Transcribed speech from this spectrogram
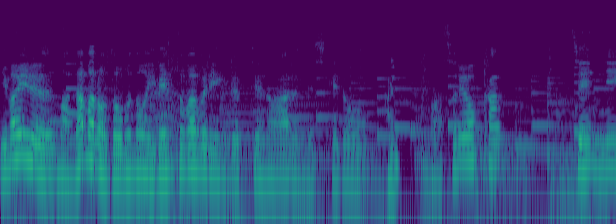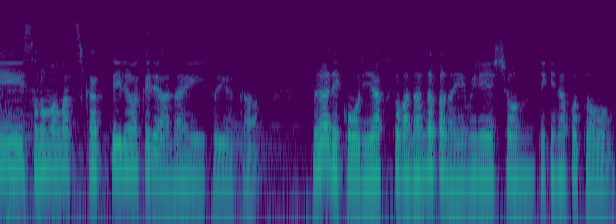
えいわゆる、まあ、生の DOM の event bubbling っていうのがあるんですけど、はいまあ、それを完全にそのまま使っているわけではないというか裏でこう React が何らかの emulation 的なことを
